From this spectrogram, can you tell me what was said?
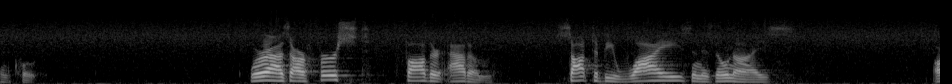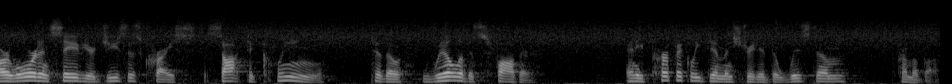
End quote. Whereas our first father, Adam, sought to be wise in his own eyes, our Lord and Savior, Jesus Christ, sought to cling to the will of his Father, and he perfectly demonstrated the wisdom from above.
